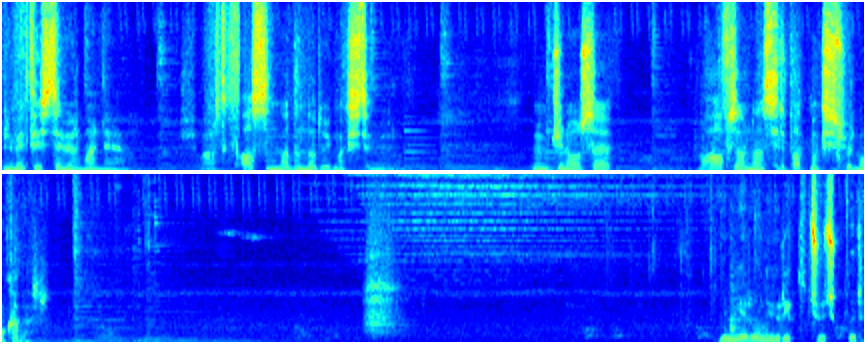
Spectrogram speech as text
Bilmek de istemiyorum anne ya. Artık Aslı'nın adını da duymak istemiyorum. Mümkün olsa bu hafızamdan silip atmak istiyorum o kadar. Benim yaralı yürekli çocuklarım.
